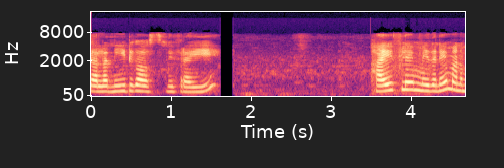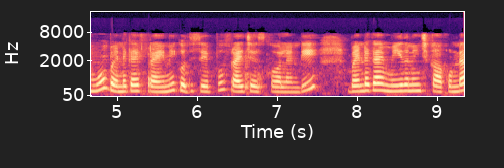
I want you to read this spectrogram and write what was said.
చాలా నీట్గా వస్తుంది ఫ్రై. హై ఫ్లేమ్ మీదనే మనము బెండకాయ ఫ్రైని కొద్దిసేపు ఫ్రై చేసుకోవాలండి. బెండకాయ మీద నుంచి కాకుండా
